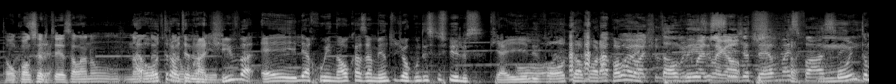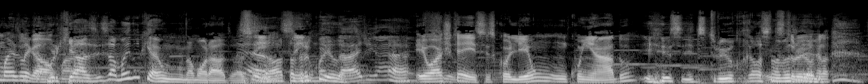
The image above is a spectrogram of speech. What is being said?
Então com certeza ela não. não a deve outra alternativa é ele arruinar o casamento de algum desses filhos. Que aí ele volta a morar com a mãe. Talvez muito mais legal. seja até mais fácil. Muito mais legal. Porque às vezes a mãe não quer um namorado. Às vezes ela tá sim, tranquila. Ah, Eu acho que é isso. Escolher um, um cunhado. Isso, e destruir o relacionamento Destruir o dele.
